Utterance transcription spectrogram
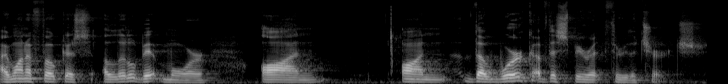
I want to focus a little bit more on, on the work of the Spirit through the church.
